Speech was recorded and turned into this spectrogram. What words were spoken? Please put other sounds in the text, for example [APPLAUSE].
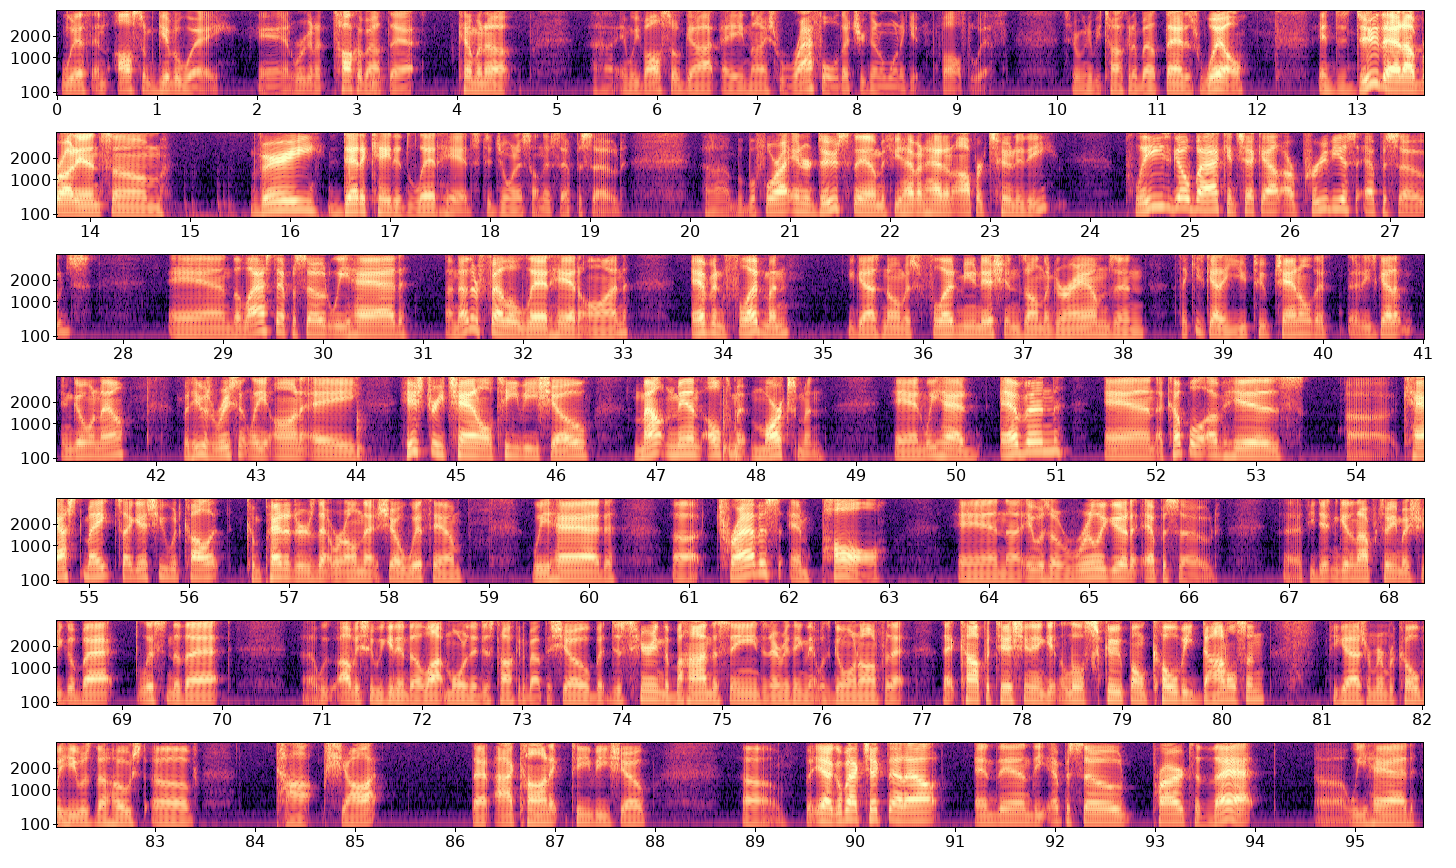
with an awesome giveaway. And we're going to talk about that coming up. Uh, and we've also got a nice raffle that you're going to want to get involved with. So we're going to be talking about that as well. And to do that, I brought in some very dedicated lead heads to join us on this episode. Uh, but before I introduce them, if you haven't had an opportunity, please go back and check out our previous episodes. And the last episode, we had another fellow lead head on, Evan Floodman. You guys know him as Flood Munitions on the Grams, and I think he's got a YouTube channel that, that he's got up and going now. But he was recently on a History Channel TV show, Mountain Men Ultimate Marksman. And we had Evan and a couple of his uh, castmates, I guess you would call it, competitors that were on that show with him. We had uh, Travis and Paul, and uh, it was a really good episode. Uh, if you didn't get an opportunity, make sure you go back, listen to that. Uh, we, obviously, we get into a lot more than just talking about the show, but just hearing the behind the scenes and everything that was going on for that that competition and getting a little scoop on Colby Donaldson. If you guys remember Colby, he was the host of Top Shot, that iconic TV show. Um, but yeah, go back check that out. And then the episode prior to that, uh, we had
